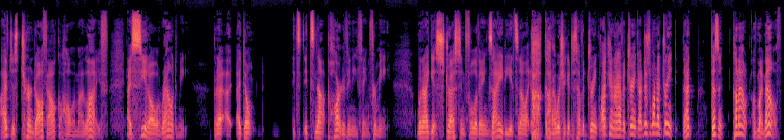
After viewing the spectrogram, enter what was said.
I've just turned off alcohol in my life? I see it all around me, but I, I, I don't, it's, it's not part of anything for me when I get stressed and full of anxiety, it's not like, oh God, I wish I could just have a drink. Why can't I have a drink? I just want a drink. That doesn't come out of my mouth.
